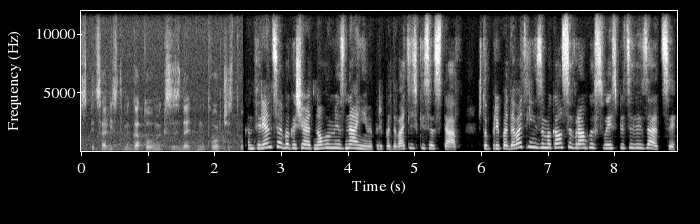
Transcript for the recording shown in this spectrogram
специалистами, готовыми к созидательному творчеству. Конференция обогащает новыми знаниями преподавательский состав, чтобы преподаватель не замыкался в рамках своей специализации,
